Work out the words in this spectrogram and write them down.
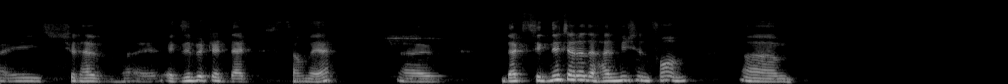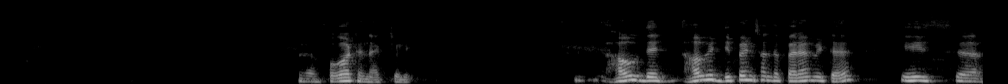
I should have uh, exhibited that somewhere. Uh, that signature of the Hermitian form um, forgotten actually. How that how it depends on the parameter is uh,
